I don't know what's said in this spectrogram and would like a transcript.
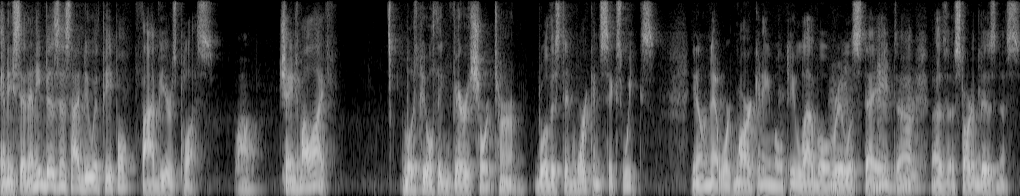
And he said, Any business I do with people, five years plus. Wow. Changed my life. Most people think very short term. Well, this didn't work in six weeks. You know, network marketing, multi level, real estate, uh, uh, start a business.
